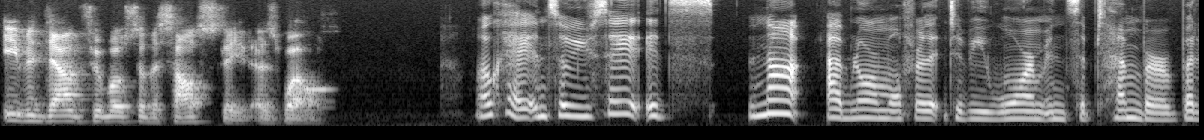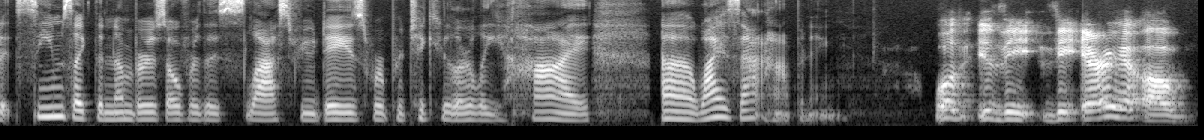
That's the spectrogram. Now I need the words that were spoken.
even down through most of the South State as well. Okay, and so you say it's not abnormal for it to be warm in September, but it seems like the numbers over this last few days were particularly high. Uh, why is that happening? Well, the the area of,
